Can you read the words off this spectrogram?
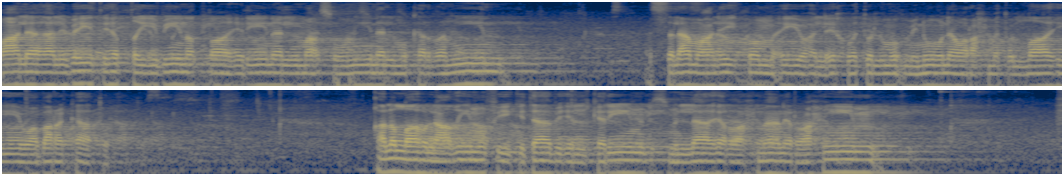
وعلى آل بيته الطيبين الطاهرين المعصومين المكرمين. السلام عليكم أيها الإخوة المؤمنون ورحمة الله وبركاته. قال الله العظيم في كتابه الكريم بسم الله الرحمن الرحيم.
